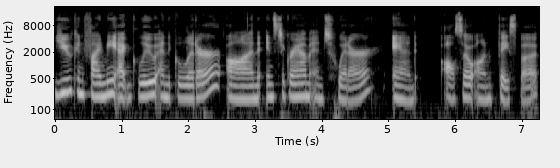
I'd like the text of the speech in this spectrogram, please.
You can find me at Glue and Glitter on Instagram and Twitter, and also on Facebook.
